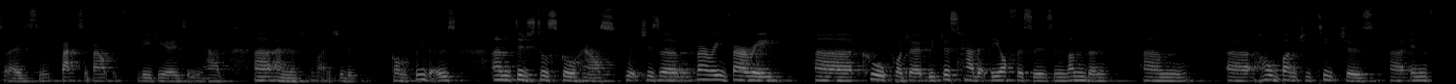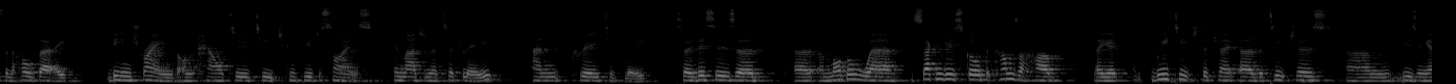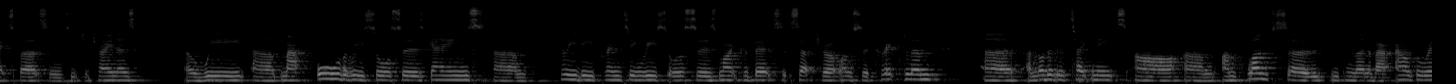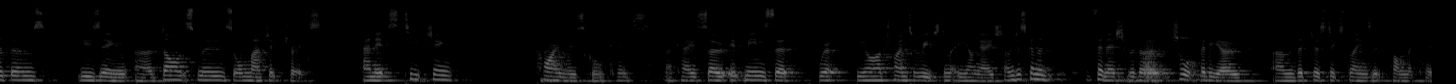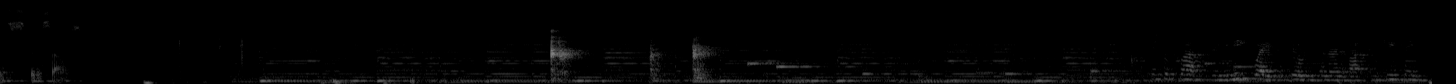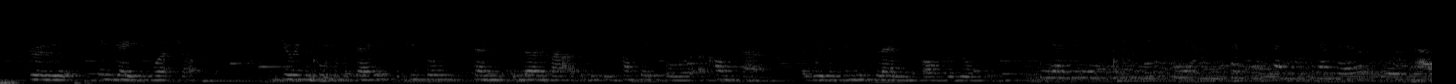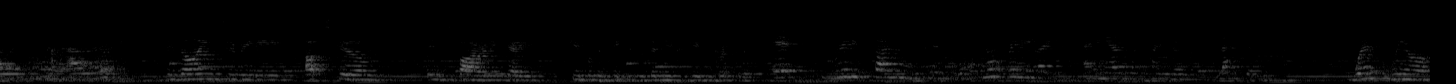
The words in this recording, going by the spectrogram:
so there's some facts about the VGAs that we have, uh, and I should have gone through those. Um, Digital Schoolhouse, which is a very, very uh, cool project we've just had at the offices in London um, a whole bunch of teachers uh, in for the whole day being trained on how to teach computer science imaginatively and creatively. So this is a, a, a model where secondary school becomes a hub. They, we teach the, uh, the teachers um, using experts and teacher trainers. Uh, we uh, map all the resources, games, um, 3D printing resources, microbits, etc., onto the curriculum. Uh, a lot of the techniques are um, unplugged, so you can learn about algorithms using uh, dance moves or magic tricks. And it's teaching primary school kids. Okay, so it means that we're, we are trying to reach them at a young age. So I'm just going to finish with a short video um, that just explains it from the kids themselves.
